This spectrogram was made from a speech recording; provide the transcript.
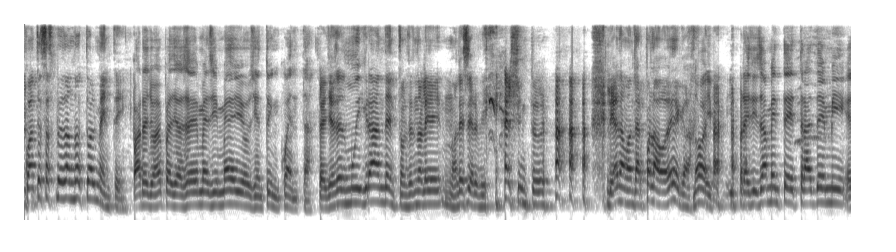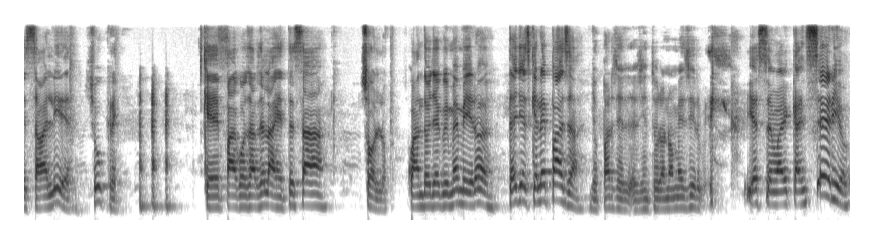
¿Cuánto estás pesando actualmente? Padre, yo me pesé hace mes y medio 150. Pero ella es muy grande, entonces no le, no le servía el cinturón. le iban a mandar para la bodega. No, y, y precisamente detrás de mí estaba el líder, Sucre. Que para gozarse la gente está solo. Cuando llegó y me miró, Telles, ¿qué le pasa? Yo, parce, el, cinturón no me sirve. y este marica, ¿en serio?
